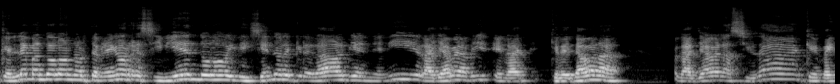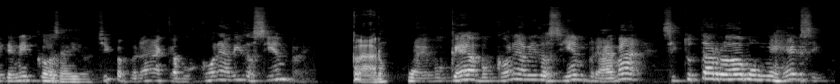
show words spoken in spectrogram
que él le mandó a los norteamericanos recibiéndolo y diciéndole que le daba el bienvenido, la llave, que le daba la, la llave a la ciudad, que 20 mil cosas. Y digo, chicos, pero acá buscones ha habido siempre. Claro. buscones ha habido siempre. Además, si tú estás rodado por un ejército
